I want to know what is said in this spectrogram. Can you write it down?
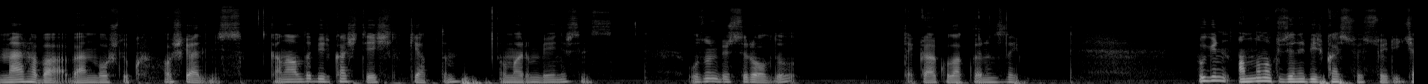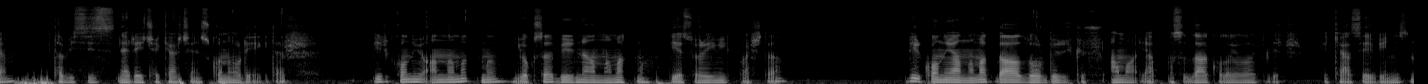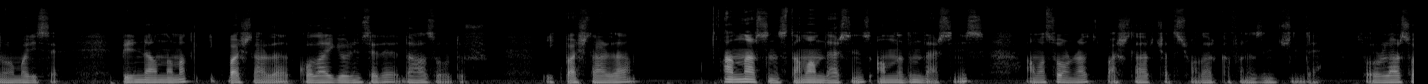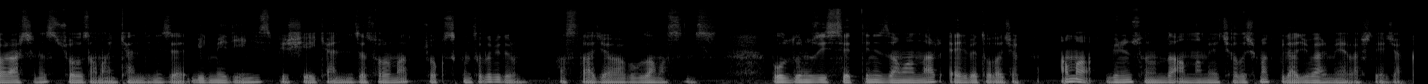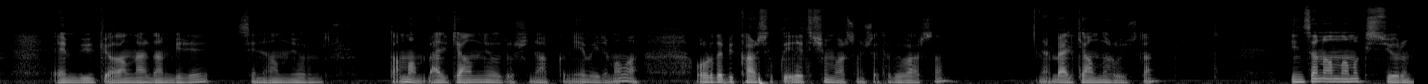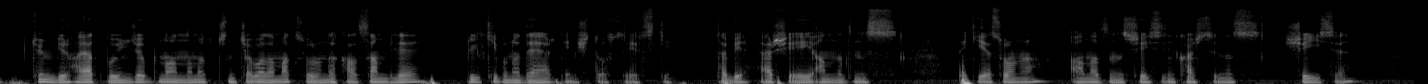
Merhaba ben Boşluk. Hoş geldiniz. Kanalda birkaç değişiklik yaptım. Umarım beğenirsiniz. Uzun bir süre oldu. Tekrar kulaklarınızdayım. Bugün anlamak üzerine birkaç söz söyleyeceğim. Tabii siz nereye çekerseniz konu oraya gider. Bir konuyu anlamak mı yoksa birini anlamak mı diye sorayım ilk başta. Bir konuyu anlamak daha zor gözükür ama yapması daha kolay olabilir. Zeka seviyeniz normal ise birini anlamak ilk başlarda kolay görünse de daha zordur. İlk başlarda anlarsınız, tamam dersiniz, anladım dersiniz ama sonra başlar çatışmalar kafanızın içinde. Sorular sorarsınız. Çoğu zaman kendinize bilmediğiniz bir şeyi kendinize sormak çok sıkıntılı bir durum. Asla cevabı bulamazsınız. Bulduğunuzu hissettiğiniz zamanlar elbet olacak. Ama günün sonunda anlamaya çalışmak bile acı vermeye başlayacak. En büyük yalanlardan biri seni anlıyorumdur. Tamam belki anlıyordur şimdi hakkını yemeyelim ama orada bir karşılıklı iletişim var sonuçta tabii varsa. Yani belki anlar o yüzden. İnsanı anlamak istiyorum. Tüm bir hayat boyunca bunu anlamak için çabalamak zorunda kalsam bile bil ki buna değer demiş Dostoyevski. Tabi her şeyi anladınız. Peki ya sonra anladığınız şey sizin kaçtığınız şey ise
